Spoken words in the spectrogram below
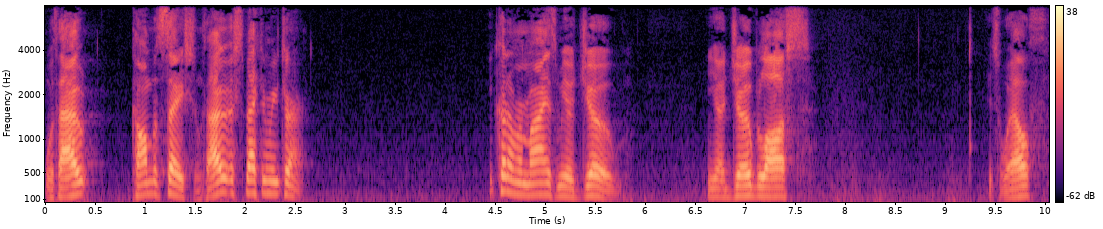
without compensation, without expecting return. It kind of reminds me of Job. You know, Job lost his wealth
